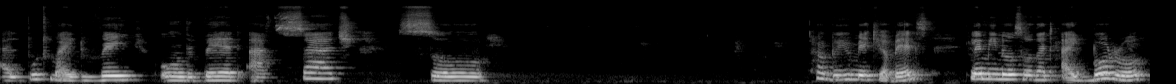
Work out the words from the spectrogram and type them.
I'll put my duvet on the bed as such. So how do you make your beds? Let me know so that I borrow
